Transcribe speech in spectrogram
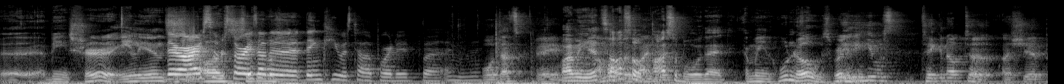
uh, I mean, sure, aliens. There are or some stories out there that think he was teleported, but I mean, Well, that's. Hey, I mean, it's I'm also possible that I mean, who knows? Really, Maybe he was taken up to a ship.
